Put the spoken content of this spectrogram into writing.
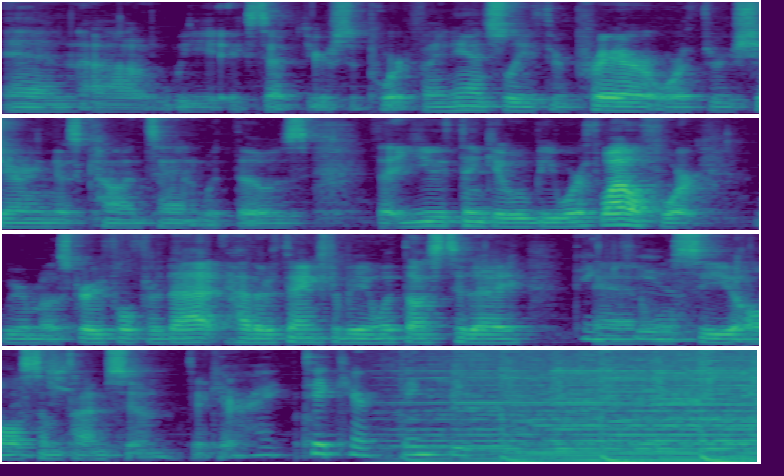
springhouse hyphen media slash support. and uh, we accept your support financially through prayer or through sharing this content with those that you think it would be worthwhile for. We are most grateful for that. Heather, thanks for being with us today. Thank and you we'll see you very all much. sometime soon. Take care. All right. Take care. Thank you.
